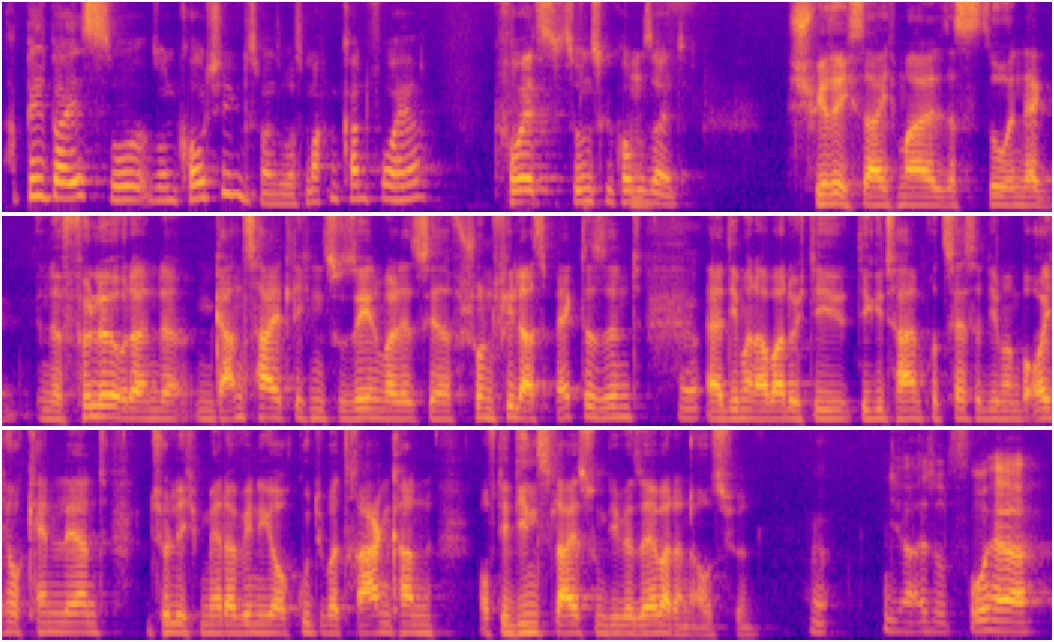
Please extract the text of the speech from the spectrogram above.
abbildbar ist, so, so ein Coaching, dass man sowas machen kann vorher, bevor ihr jetzt zu uns gekommen mhm. seid? Schwierig, sage ich mal, das so in der, in der Fülle oder in der, im Ganzheitlichen zu sehen, weil es ja schon viele Aspekte sind, ja. äh, die man aber durch die digitalen Prozesse, die man bei euch auch kennenlernt, natürlich mehr oder weniger auch gut übertragen kann auf die Dienstleistung, die wir selber dann ausführen. Ja, ja also vorher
